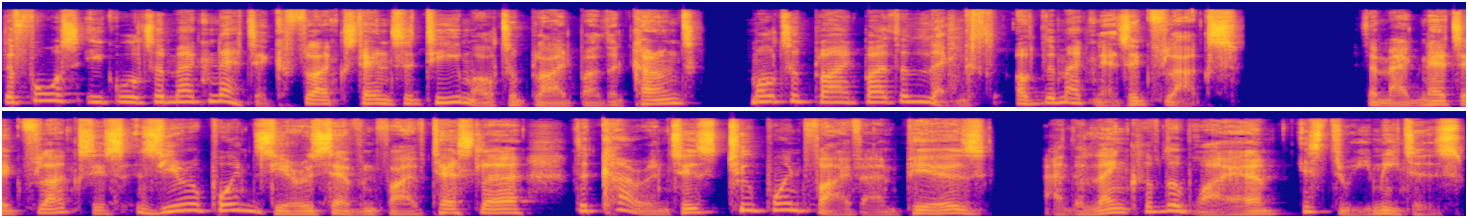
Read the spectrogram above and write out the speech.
the force equals a magnetic flux density multiplied by the current multiplied by the length of the magnetic flux. The magnetic flux is 0.075 Tesla, the current is 2.5 amperes, and the length of the wire is 3 meters.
